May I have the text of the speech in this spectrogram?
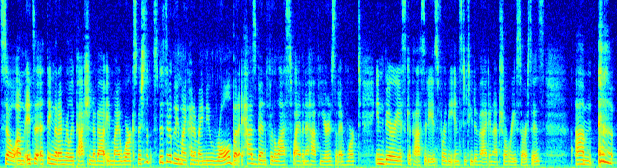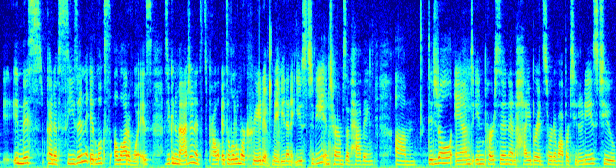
So um, it's a, a, thing that I'm really passionate about in my work, specifically, specifically my kind of my new role, but it has been for the last five and a half years that I've worked in various capacities for the Institute of Ag and Natural Resources. Um, in this kind of season, it looks a lot of ways. As you can imagine, it's probably it's a little more creative maybe than it used to be in terms of having um, digital and in-person and hybrid sort of opportunities to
